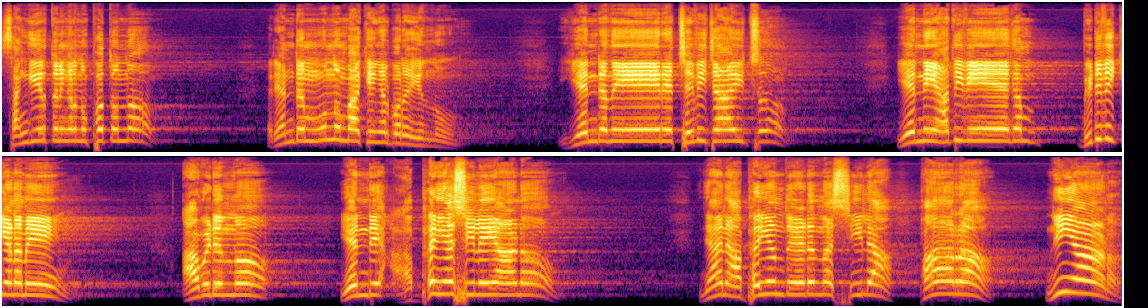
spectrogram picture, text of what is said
സങ്കീർത്തനങ്ങൾ മുപ്പത്തൊന്ന്. രണ്ടും മൂന്നും വാക്യങ്ങൾ പറയുന്നു. എന്റെ നേരെ ചെവി ചായ്ച്ച് എന്നെ അതിവേഗം വിടുവിക്കണമേ. അവിടുന്ന് എന്റെ അഭയശിലയാണ്. ഞാൻ അഭയം തേടുന്ന ശില പാറ നീയാണ്.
